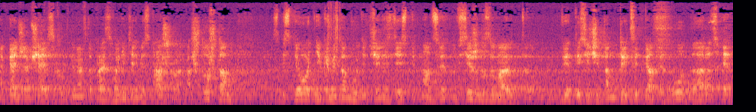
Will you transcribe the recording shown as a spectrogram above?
опять же, общаясь с крупными автопроизводителями, спрашиваю, а что ж там с беспилотниками-то будет через 10-15 лет? Ну все же называют 2035 э, год, да? 25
